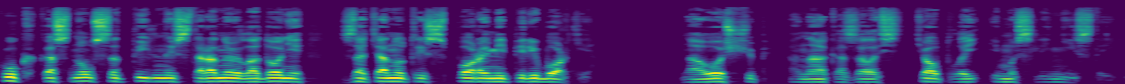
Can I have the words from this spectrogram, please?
Кук коснулся тыльной стороной ладони, затянутой спорами переборки. На ощупь она оказалась теплой и маслянистой.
